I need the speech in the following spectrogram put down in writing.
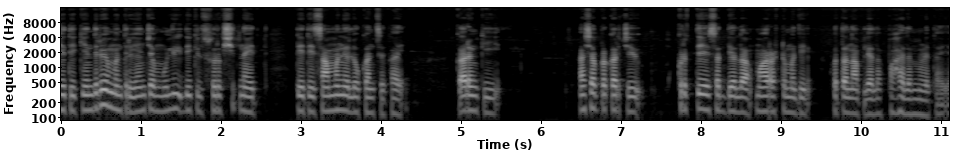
जेथे केंद्रीय मंत्री यांच्या मुली देखील सुरक्षित नाहीत तेथे सामान्य लोकांचं काय? कारण की अशा प्रकारचे कृत्य सध्याला महाराष्ट्रामध्ये होताना आपल्याला पाहायला मिळत आहे.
